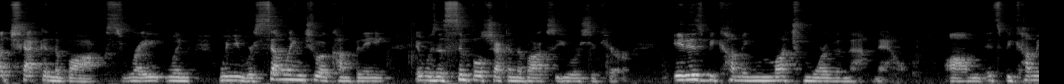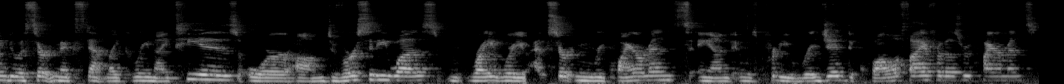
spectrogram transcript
a check in the box, right? When when you were selling to a company, it was a simple check in the box that you were secure. It is becoming much more than that now. Um, it's becoming to a certain extent like green IT is or um, diversity was, right? Where you had certain requirements and it was pretty rigid to qualify for those requirements.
